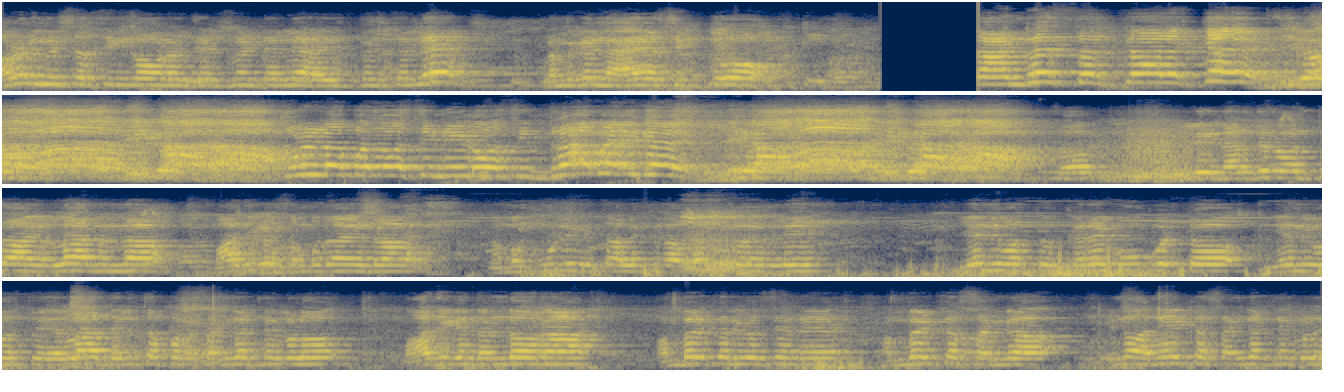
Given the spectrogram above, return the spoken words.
ಅರುಣ್ ಮಿಶ್ರ ಸಿಂಗ್ ಅವರ ಜಡ್ಜ್ಮೆಂಟ್ ಅಲ್ಲಿ ನಮಗೆ ನ್ಯಾಯ ಸಿಕ್ತು. ಕಾಂಗ್ರೆಸ್ ಸರ್ಕಾರಕ್ಕೆ ಸುಳ್ಳ ಭರವಸೆ ನೀಡುವ ಸಿದ್ದರಾಮಯ್ಯಗೆ ಇಲ್ಲಿ ನಡೆದಿರುವಂತಹ ಎಲ್ಲ ನನ್ನ ಮಾದಿಗ ಸಮುದಾಯದ ನಮ್ಮ ಕೂಲಿಗೆ ತಾಲೂಕಿನ ಬಂಧುಗಳಲ್ಲಿ ಏನಿವತ್ತು ಕರೆಗೆ ಹೂಬಿಟ್ಟು ಏನಿವತ್ತು ಎಲ್ಲ ದಲಿತ ಪರ ಸಂಘಟನೆಗಳು ಮಾದಿಗ ದಂಡೋರ ಅಂಬೇಡ್ಕರ್ ಯೋಜನೆ, ಅಂಬೇಡ್ಕರ್ ಸಂಘ, ಇನ್ನು ಅನೇಕ ಸಂಘಟನೆಗಳು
